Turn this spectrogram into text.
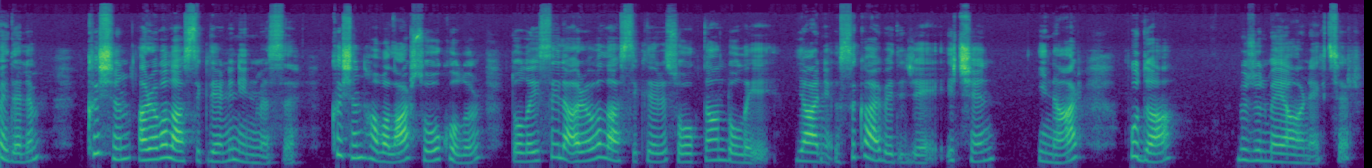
edelim. Kışın araba lastiklerinin inmesi. Kışın havalar soğuk olur. Dolayısıyla araba lastikleri soğuktan dolayı yani ısı kaybedeceği için iner. Bu da büzülmeye örnektir.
